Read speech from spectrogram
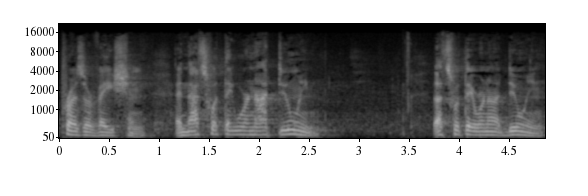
preservation. And that's what they were not doing. That's what they were not doing.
